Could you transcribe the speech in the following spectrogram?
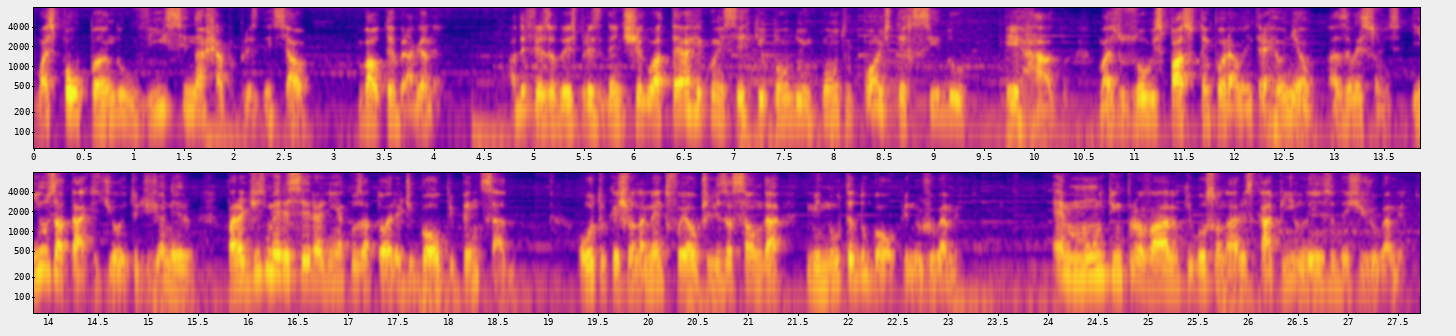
mas poupando o vice na chapa presidencial, Walter Braga Neto. A defesa do ex-presidente chegou até a reconhecer que o tom do encontro pode ter sido errado, mas usou o espaço temporal entre a reunião, as eleições e os ataques de 8 de janeiro para desmerecer a linha acusatória de golpe pensado. Outro questionamento foi a utilização da minuta do golpe no julgamento. É muito improvável que Bolsonaro escape ileso deste julgamento.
